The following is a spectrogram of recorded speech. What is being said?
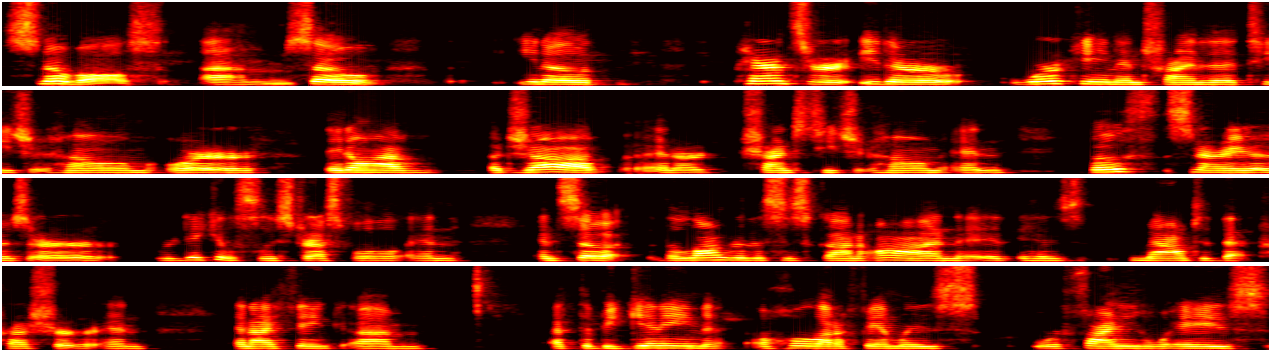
snowballs. Um, Mm. So, you know, parents are either working and trying to teach at home, or they don't have a job and are trying to teach at home. And both scenarios are ridiculously stressful. And and so the longer this has gone on, it has mounted that pressure. And and I think um, at the beginning, a whole lot of families were finding ways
